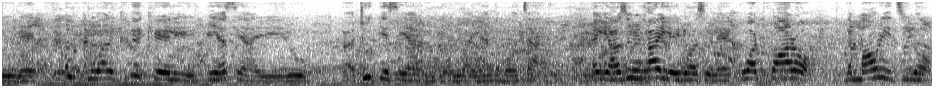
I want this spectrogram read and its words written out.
တွေလည်းအဲ့လိုအနီဝါခက်ခက်ခဲလေးပြင်ရဆရာကြီးတို့အထူးပြင်ဆင်ရတာမျိုးတွေအနီဝါအရန်သဘောကျတယ်အဲ့ရာဇဝင်ကားရိတ်တော့ဆိုရင်လေကိုကထွားတော့ လက်မောင်းတွေကြီးတော့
